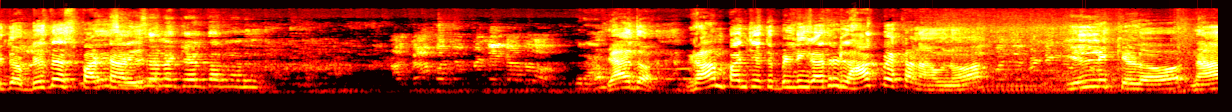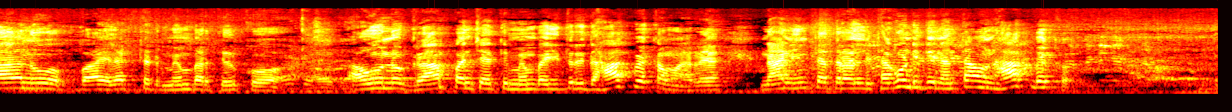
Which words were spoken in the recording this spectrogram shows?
ಇದು ಬಿಸ್ನೆಸ್ ಪಾರ್ಟ್ನರ್ ಕೇಳ್ತಾರೆ ನೋಡಿ. ಗ್ರಾಮ ಯಾವುದು? ಗ್ರಾಮ ಪಂಚಾಯತಿ ಬಿಲ್ಡಿಂಗ್ ಆದ್ರೆ ಇಲ್ಲಿ ಹಾಕ್ಬೇಕಣ್ಣ ಅವನು. ಇಲ್ಲಿ ಕೇಳೋ ನಾನು ಒಬ್ಬ ಎಲೆಕ್ಟೆಡ್ ಮೆಂಬರ್ ತಿಳ್ಕೊ. ಅವನು ಗ್ರಾಮ ಪಂಚಾಯತಿ ಮೆಂಬರ್ ಇದ್ರದ್ದು ಹಾಕ್ಬೇಕಮ್ಮ ಮಾರೆ ನಾನು ಇಂಥದ್ರಲ್ಲಿ ತಗೊಂಡಿದ್ದೀನಿ ಅಂತ ಅವ್ನು ಹಾಕಬೇಕು ಗ್ರಾಮ ಪಂಚಾಯತಿ ಬಿಲ್ಡಿಂಗ್ ಅಂತ ಹೇಳಿದವರು ಅದೇನೋ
